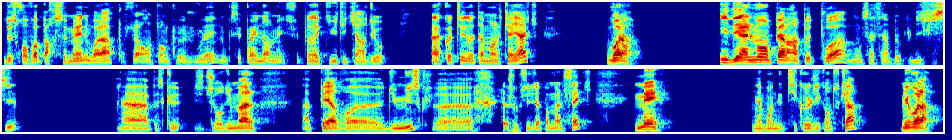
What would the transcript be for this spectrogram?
deux, trois fois par semaine, voilà, pour faire en temps que je voulais. Donc, c'est pas énorme, mais je fais plein d'activités cardio à côté, notamment le kayak. Voilà. Idéalement, perdre un peu de poids. Bon, ça, c'est un peu plus difficile euh, parce que j'ai toujours du mal à perdre euh, du muscle. Euh, je crois que je suis déjà pas mal sec. Mais, d'un point de vue psychologique en tout cas. Mais voilà.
